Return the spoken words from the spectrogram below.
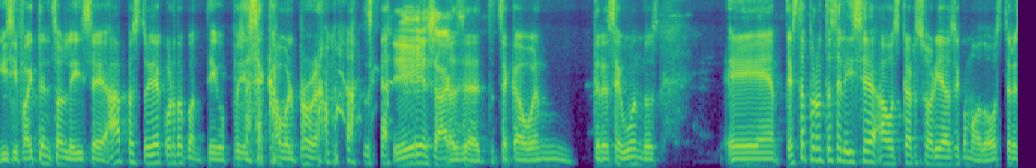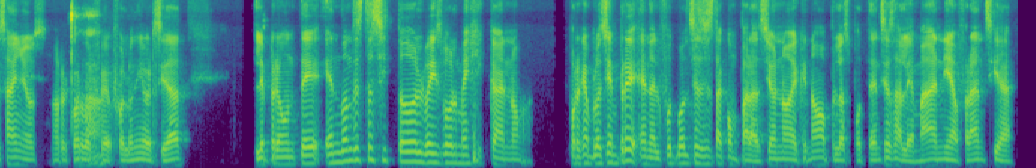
Y si Faitelson le dice, ah, pues estoy de acuerdo contigo, pues ya se acabó el programa. sí, exacto. O sea, se acabó en tres segundos. Eh, esta pregunta se le hice a Oscar Soria hace como dos, tres años, no recuerdo, fue, fue a la universidad. Le pregunté, ¿en dónde está así todo el béisbol mexicano? Por ejemplo, siempre en el fútbol se hace esta comparación, ¿no? De que no, pues las potencias Alemania, Francia,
